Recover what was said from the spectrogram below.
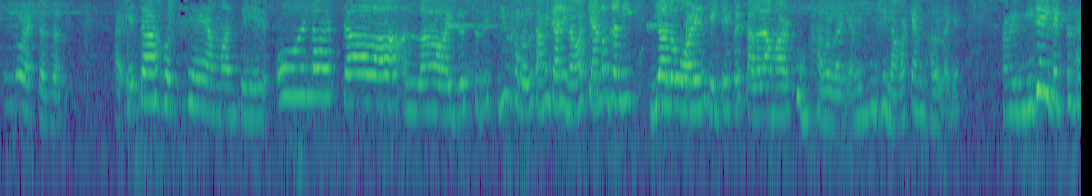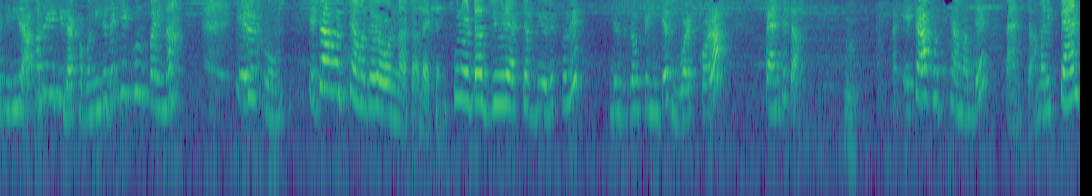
সুন্দর একটা ড্রেস আর এটা হচ্ছে আমাদের ওড়নাটা। আল্লাহ এই ড্রেসটা যে কি ভালো লাগে আমি জানি না আমার কেন জানি ইয়েলো অরেঞ্জ এই টাইপের কালার আমার খুব ভালো লাগে। আমি বুঝি না আমার কেন ভালো লাগে। আমি নিজেই দেখতে থাকি নিজে আপনাদেরকে কি দেখাবো? নিজে দেখেই কুল পাই না। এরকম। এটা হচ্ছে আমাদের ওড়নাটা দেখেন। পুরোটা জুড়ে একটা বিউটিফুলি ডিজিটাল প্রিন্টেড ওয়ার্ক করা প্যান্ট এটা হচ্ছে আমাদের প্যান্টটা। মানে প্যান্ট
